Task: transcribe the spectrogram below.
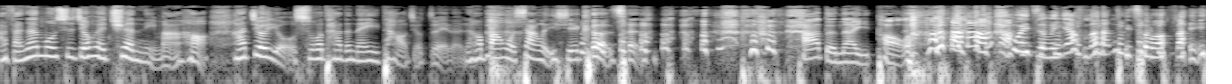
啊，反正牧师就会劝你嘛，哈，他就有说他的那一套就对了，然后帮我上了一些课程。他的那一套 会怎么样吗？你怎么反应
